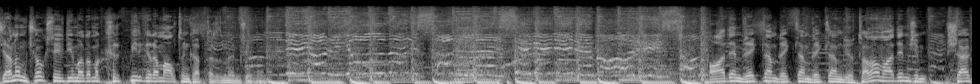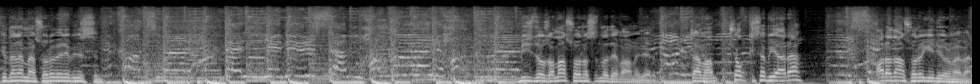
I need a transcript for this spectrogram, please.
Canım çok sevdiğim adama 41 gram altın kaptırdım bari son Adem reklam reklam reklam diyor. Tamam Ademciğim şarkıdan hemen sonra verebilirsin. Biz de o zaman sonrasında devam edelim. Tamam çok kısa bir ara. Aradan sonra geliyorum hemen.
